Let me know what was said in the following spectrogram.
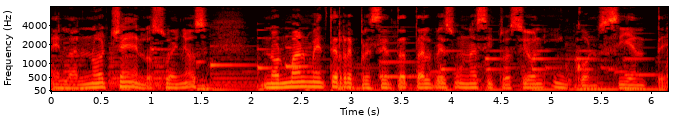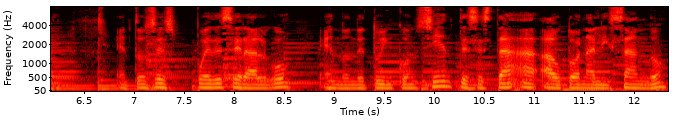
en la noche, en los sueños, normalmente representa tal vez una situación inconsciente. Entonces puede ser algo en donde tu inconsciente se está autoanalizando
